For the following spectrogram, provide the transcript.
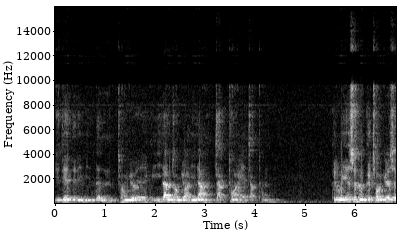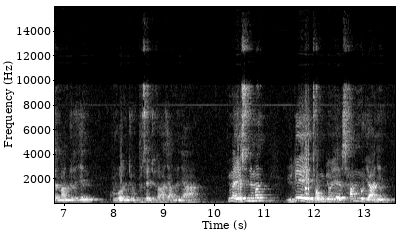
유대인들이 믿는 종교의 그 이단 종교 아니냐? 짝퉁 아니야 짝퉁. 그리고 예수는 그 종교에서 만들어진 구원주 구세주도 하지 않느냐? 그러나 예수님은 유대 종교의 산물이 아닌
